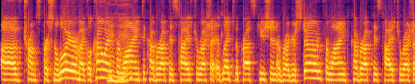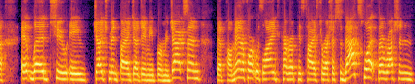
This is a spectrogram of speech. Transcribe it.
of Trump's personal lawyer, Michael Cohen, mm-hmm. for lying to cover up his ties to Russia. It led to the prosecution of Roger Stone for lying to cover up his ties to Russia. It led to a judgment by Judge Amy Berman Jackson that Paul Manafort was lying to cover up his ties to Russia. So that's what the Russian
